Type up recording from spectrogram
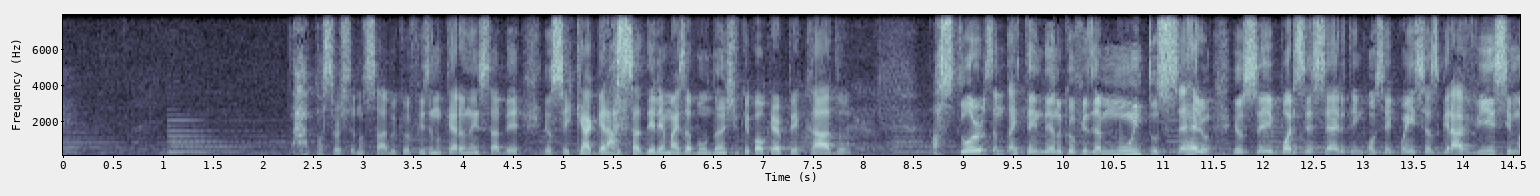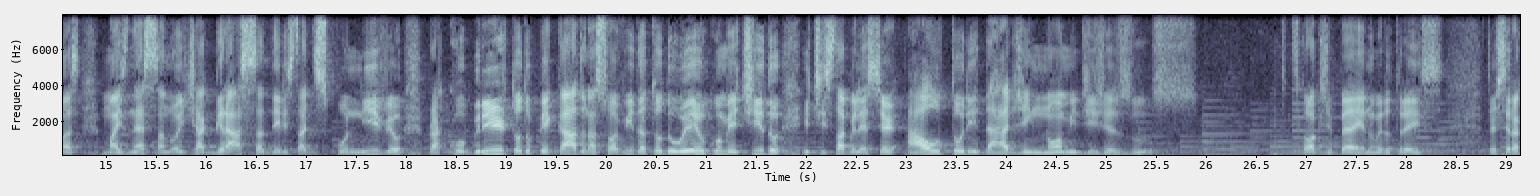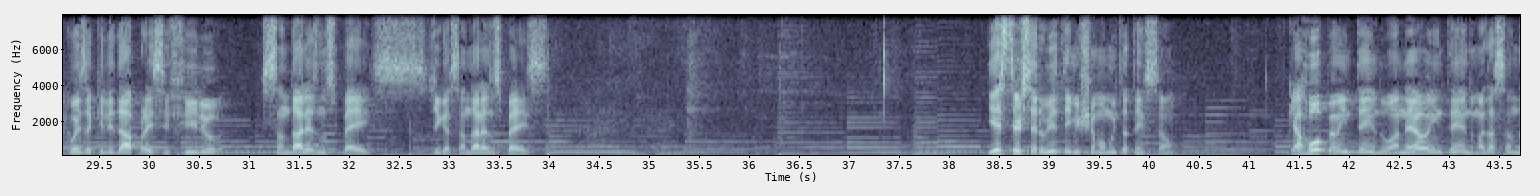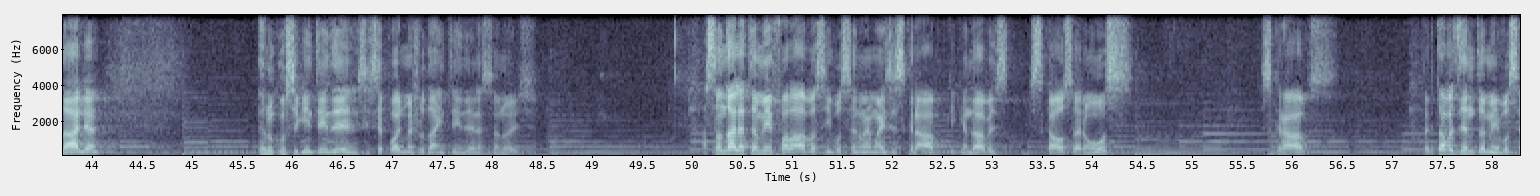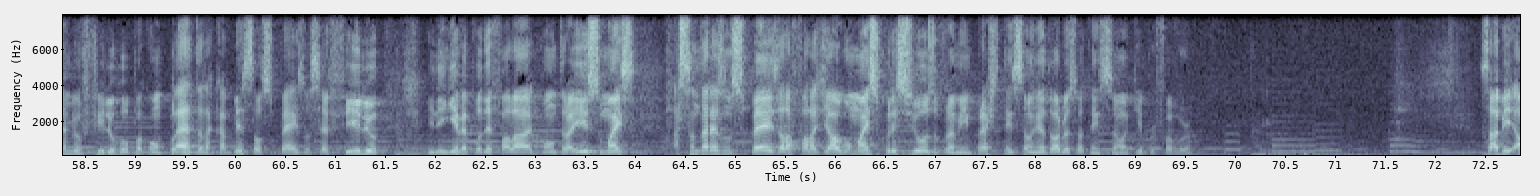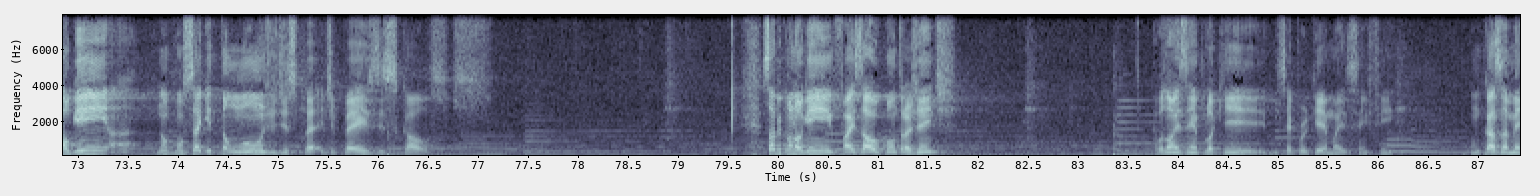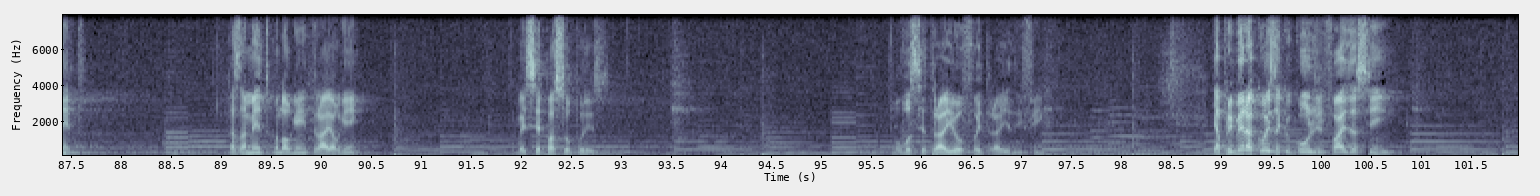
Ah, pastor, você não sabe o que eu fiz, eu não quero nem saber. Eu sei que a graça dele é mais abundante do que qualquer pecado. Pastor, você não está entendendo o que eu fiz é muito sério. Eu sei, pode ser sério, tem consequências gravíssimas, mas nessa noite a graça dele está disponível para cobrir todo o pecado na sua vida, todo o erro cometido e te estabelecer autoridade em nome de Jesus. Se coloque de pé, número 3. Terceira coisa que ele dá para esse filho: sandálias nos pés. Diga, sandálias nos pés. E esse terceiro item me chama muita atenção. Porque a roupa eu entendo, o anel eu entendo, mas a sandália eu não consigo entender. Não sei se você pode me ajudar a entender nessa noite. A sandália também falava assim: você não é mais escravo, porque quem andava descalço eram os escravos. Então ele estava dizendo também: você é meu filho, roupa completa, da cabeça aos pés, você é filho, e ninguém vai poder falar contra isso, mas as sandálias nos pés, ela fala de algo mais precioso para mim. Preste atenção, redobre a sua atenção aqui, por favor. Sabe, alguém ah, não consegue ir tão longe de pés descalços. Sabe quando alguém faz algo contra a gente? Eu vou dar um exemplo aqui, não sei porquê, mas enfim. Um casamento. Casamento quando alguém trai alguém. Talvez você passou por isso. Ou você traiu ou foi traído, enfim. E a primeira coisa que o cônjuge faz é assim:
